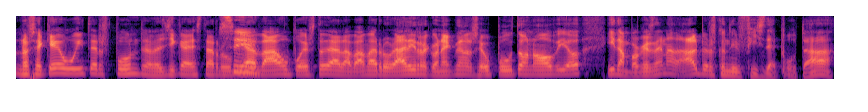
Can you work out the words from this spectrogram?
no sé què Witherspoon, la chica esta rubia, Sí. va a un puesto de Alabama rural i reconecten el seu puto novio i tampoc és de Nadal, però és com dir, fills de puta.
